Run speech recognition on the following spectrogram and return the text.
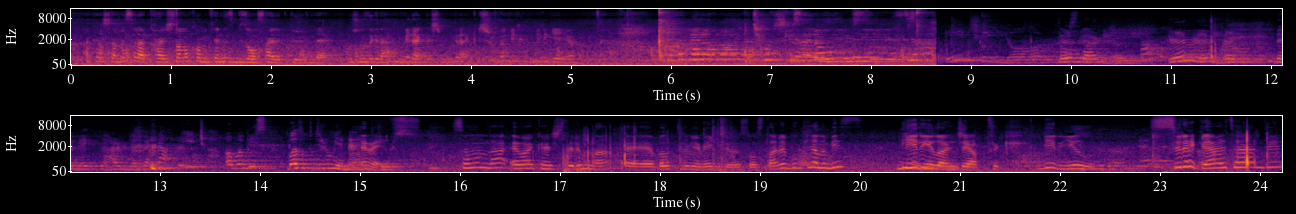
Arkadaşlar mesela karşılama komiteniz biz olsaydık düğünde. Hoşunuza gider mi? Bir dakika şimdi bir dakika. Şurada biri, biri geliyor. Merhaba. Çok güzel olmuşsunuz. Rın rın rın. Bebekler bebeler hiç. Ama biz balık dürüm yemeye Evet. gidiyoruz. Sonunda ev arkadaşlarımla e, balık dürüm yemeye gidiyoruz dostlar. Ve bu planı biz bir, yıl önce yaptık. Bir yıl. Sürekli ertelendi.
